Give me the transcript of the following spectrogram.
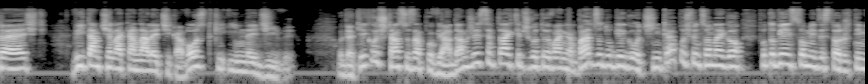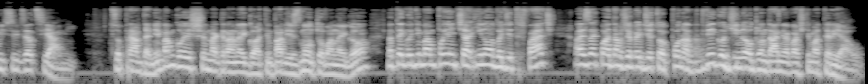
Cześć, witam Cię na kanale Ciekawostki i inne dziwy. Od jakiegoś czasu zapowiadam, że jestem w trakcie przygotowania bardzo długiego odcinka poświęconego podobieństwom między starożytnymi cywilizacjami. Co prawda nie mam go jeszcze nagranego, a tym bardziej zmontowanego, dlatego nie mam pojęcia ile on będzie trwać, ale zakładam, że będzie to ponad dwie godziny oglądania właśnie materiału.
